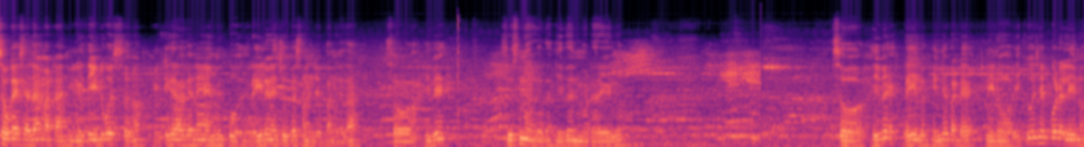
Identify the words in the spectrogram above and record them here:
సో గైస్ అదనమాట నేనైతే ఇంటికి వస్తాను ఇంటికి రాగానే మీకు రైలు అనేది చూపిస్తానని చెప్పాను కదా. సో ఇవే చూస్తున్నారు కదా ఇవే అనమాట రైలు. సో ఇవే రైలు ఎన్నే పడ్డాయి. నేను ఎక్కువసేపు కూడా లేను.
